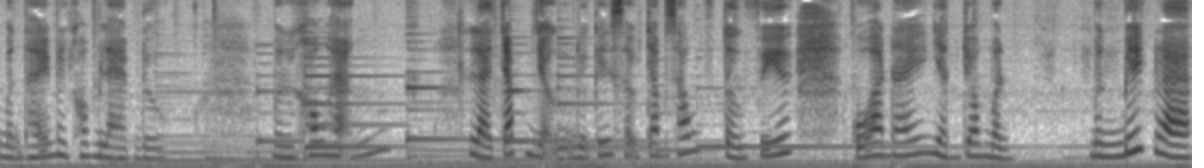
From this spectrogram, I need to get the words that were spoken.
mình thấy mình không làm được. Mình không hẳn là chấp nhận được cái sự chăm sóc từ phía của anh ấy dành cho mình. Mình biết là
